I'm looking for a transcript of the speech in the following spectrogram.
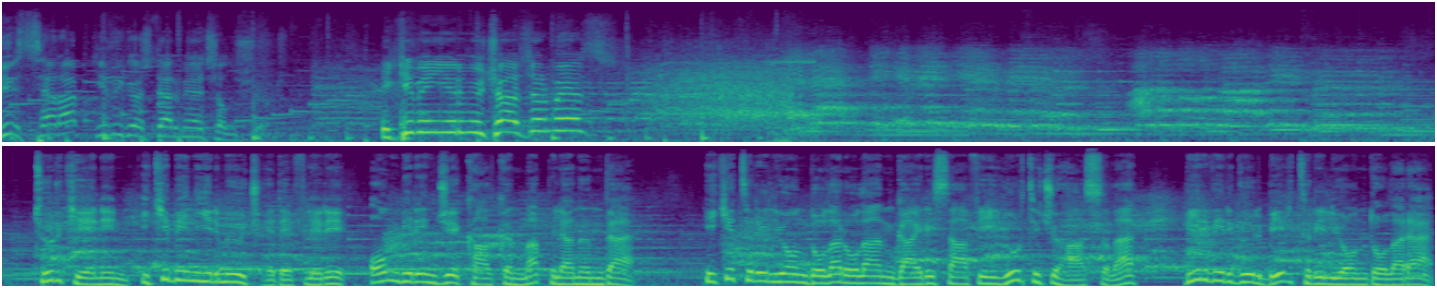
bir serap gibi göstermeye çalışıyor. 2023'e hazır mıyız? Türkiye'nin 2023 hedefleri 11. kalkınma planında 2 trilyon dolar olan gayri safi yurt içi hasıla 1,1 trilyon dolara,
